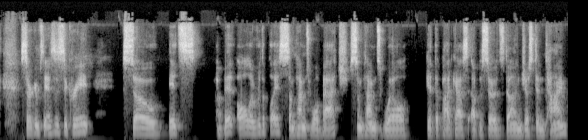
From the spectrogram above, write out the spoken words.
circumstances to create. So it's a bit all over the place. Sometimes we'll batch, sometimes we'll get the podcast episodes done just in time.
